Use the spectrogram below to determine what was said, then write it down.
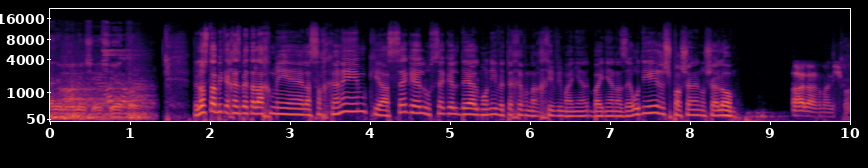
אני מאמין שיהיה טוב. ולא סתם מתייחס בית הלחמי אה, לשחקנים, כי הסגל הוא סגל די אלמוני, ותכף נרחיב העניין, בעניין הזה. אודי הירש, פרשננו, שלום. אהלן, מה נשמע?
